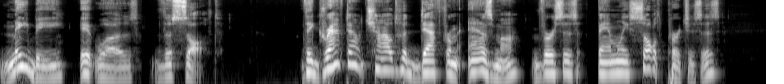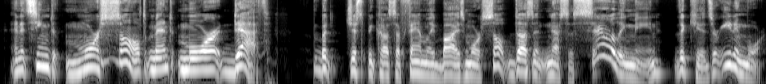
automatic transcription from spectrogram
Maybe it was the salt. They graphed out childhood death from asthma versus family salt purchases, and it seemed more salt meant more death. But just because a family buys more salt doesn't necessarily mean the kids are eating more.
